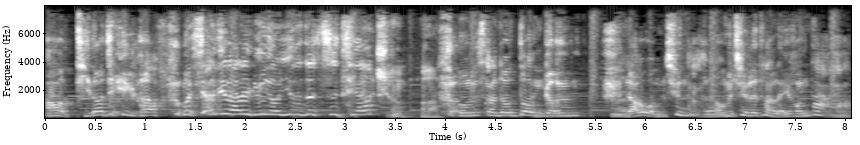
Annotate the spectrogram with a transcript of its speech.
哦，提到这个，我想起来了一个有意思的事情。啊，我们上周断更，嗯然后我们去哪了？我们去了趟雷峰塔，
